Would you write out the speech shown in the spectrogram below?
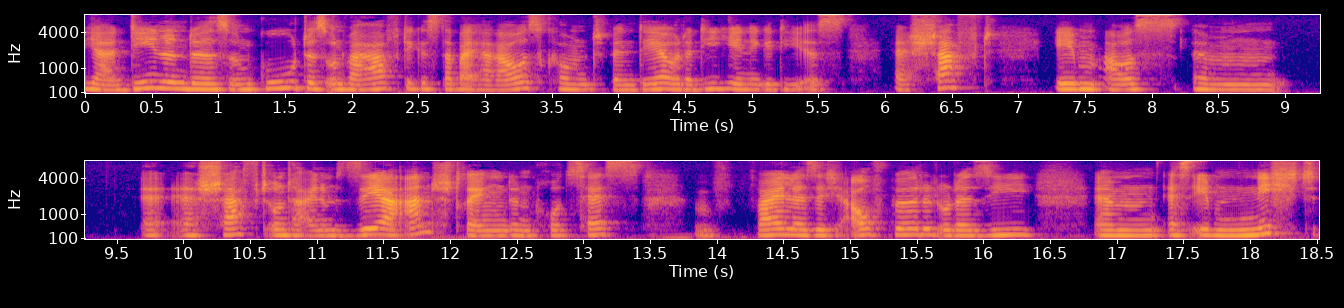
ja, Dienendes und Gutes und Wahrhaftiges dabei herauskommt, wenn der oder diejenige, die es erschafft, eben aus ähm, erschafft unter einem sehr anstrengenden Prozess, weil er sich aufbürdet oder sie ähm, es eben nicht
